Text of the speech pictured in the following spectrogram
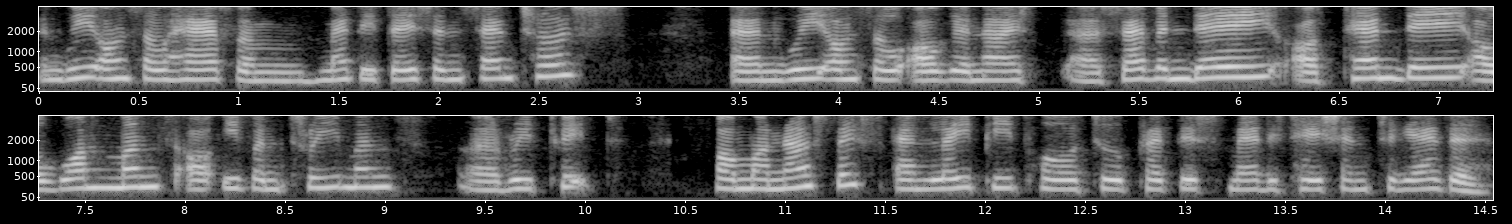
and we also have um, meditation centers, and we also organize a seven day or 10 day or one month or even three month uh, retreat for monastics and lay people to practice meditation together.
